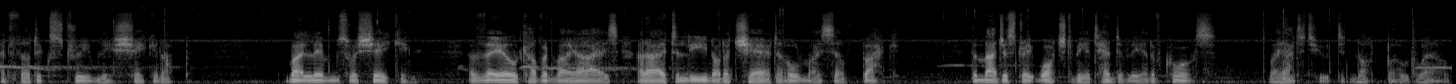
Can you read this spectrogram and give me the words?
and felt extremely shaken up. My limbs were shaking, a veil covered my eyes, and I had to lean on a chair to hold myself back. The magistrate watched me attentively, and of course, my attitude did not bode well.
